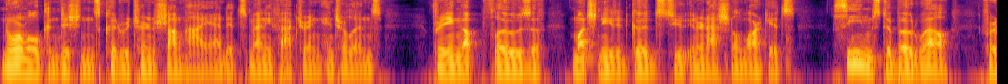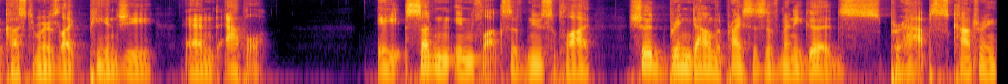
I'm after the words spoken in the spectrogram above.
normal conditions could return to Shanghai and its manufacturing hinterlands, freeing up flows of much needed goods to international markets, seems to bode well for customers like P&G and Apple. A sudden influx of new supply should bring down the prices of many goods, perhaps countering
